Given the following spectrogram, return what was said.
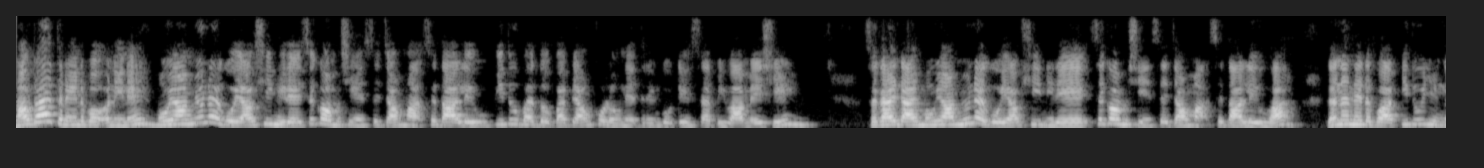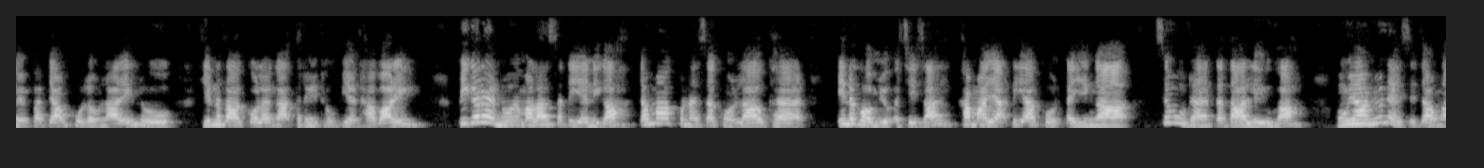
နောက်ထပ်သတင်းတစ်ပုဒ်အနေနဲ့မုံရမြို့နယ်ကိုရောက်ရှိနေတဲ့စစ်ကော်မရှင်စစ်ကြောင်းမှစစ်သားလေးဦးပြည်သူ့ဘက်သို့ဗတ်ပြောင်းခုလုံတဲ့သတင်းကိုတင်ဆက်ပေးပါမယ်ရှင်။စကိုင်းတိုင်းမုံရမြို့နယ်ကိုရောက်ရှိနေတဲ့စစ်ကော်မရှင်စစ်ကြောင်းမှစစ်သားလေးဦးဟာလက်နက်နဲ့တကွပြည်သူ့ရင်ဝင်ဗတ်ပြောင်းခုလုံလာတယ်လို့ရင်းနသာကော်လန်ကသတင်းထုတ်ပြန်ထားပါတယ်။ပြီးခဲ့တဲ့နိုဝင်ဘာလ17ရက်နေ့ကတမ89လောက်ခန့်အင်းတကော်မြို့အခြေဆိုင်ခမာယတရားခွန်တရင်ကစစ်မှုထမ်းတပ်သားလေးဦးဟာ မုံရမြို့နယ်စစ်ကြောင်းက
